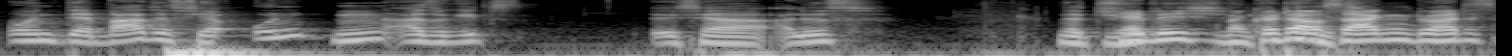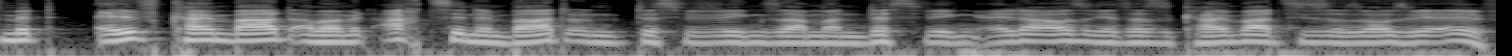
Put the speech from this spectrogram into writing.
und der Bart ist ja unten, also geht's, ist ja alles natürlich. Ja, man könnte auch sagen, du hattest mit 11 kein Bart, aber mit 18 den Bart und deswegen sah man deswegen älter aus und jetzt hast du kein Bart, siehst du so aus wie 11.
